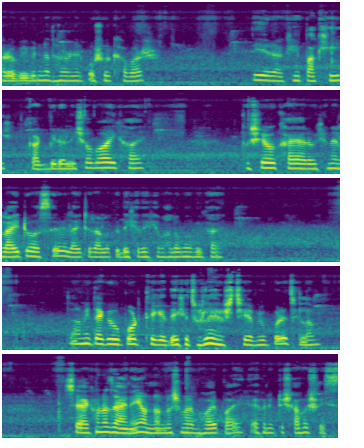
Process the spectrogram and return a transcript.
আরও বিভিন্ন ধরনের পশুর খাবার। দিয়ে রাখে, পাখি, কাঠবিড়ালি সবাই খায়। তো সেও খায় আর ওইখানে লাইটও আছে, ওই লাইটের আলোতে দেখে দেখে ভালোভাবে খায়। তো আমি তাকে উপর থেকে দেখে চলে আসছি, আমি উপরে ছিলাম। সে এখনও যায় নাই, অন্যান্য সময় ভয় পায়, এখন একটু সাহস হয়েছে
